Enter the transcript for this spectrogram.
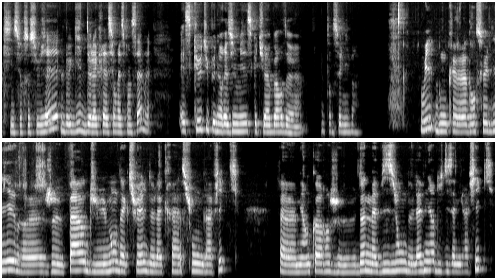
qui est sur ce sujet, le guide de la création responsable. Est-ce que tu peux nous résumer ce que tu abordes dans ce livre? Oui, donc euh, dans ce livre, euh, je parle du monde actuel de la création graphique, euh, mais encore, je donne ma vision de l'avenir du design graphique,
